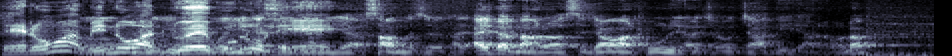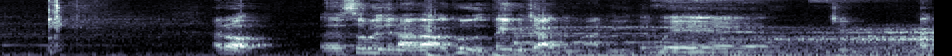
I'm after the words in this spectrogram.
ဘယ်တော့မှမင်းတို့ကလွယ်ဘူးလို့လေ စောင့်မယ်ဆိုတဲ့ခါအဲ့ဘက်မှာတော့စစ်ကြောင်းကထိုးနေတာကျွန်တော်ကြားသိရတာပေါ့နော်အဲ့တော့ဆိုလိုချင်တာကအခုသိမကြခင်မှာဒီတဝဲတက်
